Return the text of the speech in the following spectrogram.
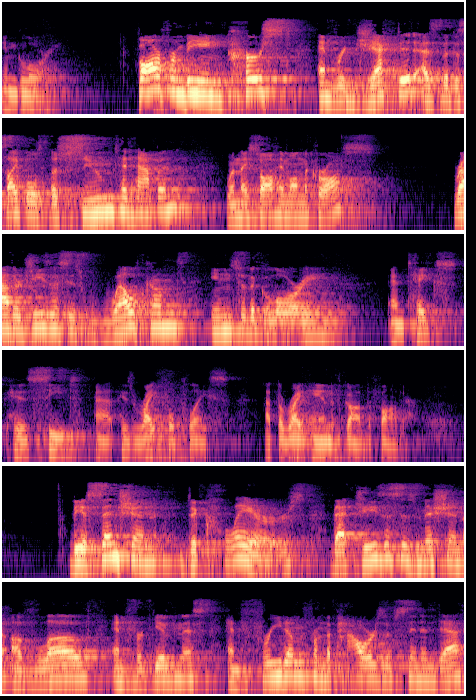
in glory. Far from being cursed and rejected as the disciples assumed had happened when they saw him on the cross, rather, Jesus is welcomed into the glory and takes his seat at his rightful place at the right hand of God the Father. The ascension declares that Jesus' mission of love and forgiveness and freedom from the powers of sin and death,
